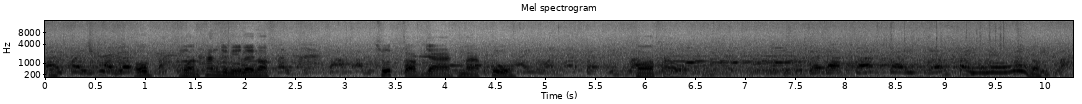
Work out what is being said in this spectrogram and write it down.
สายไฟม้วนโอ้ม่วนพันอยู่นี่เลยเนาะชุดกอกยาหมากคู่ ขายหน่อยแต่สิบบาห่อทเขากระดาษสาใจแถมไฟแถมเนาะสิบบาท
